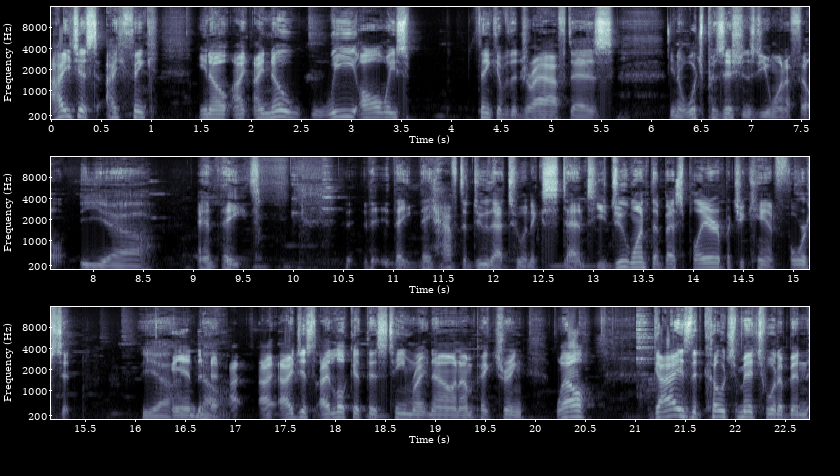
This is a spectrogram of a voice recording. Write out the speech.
I just I think, you know, I, I know we always think of the draft as, you know, which positions do you want to fill? Yeah. And they they they have to do that to an extent. You do want the best player, but you can't force it. Yeah. And no. I, I just I look at this team right now and I'm picturing, well, guys that Coach Mitch would have been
